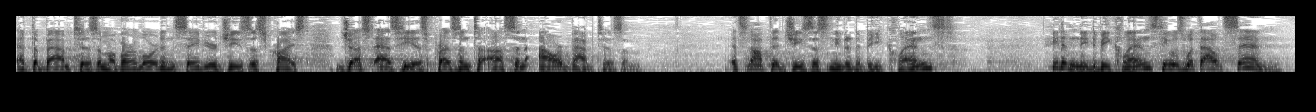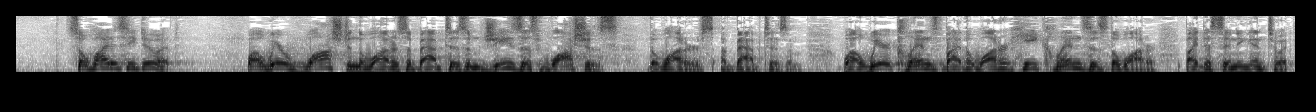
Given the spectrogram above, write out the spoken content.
at the baptism of our Lord and Savior Jesus Christ, just as He is present to us in our baptism. It's not that Jesus needed to be cleansed. He didn't need to be cleansed. He was without sin. So why does He do it? While we're washed in the waters of baptism, Jesus washes the waters of baptism. While we're cleansed by the water, He cleanses the water by descending into it.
